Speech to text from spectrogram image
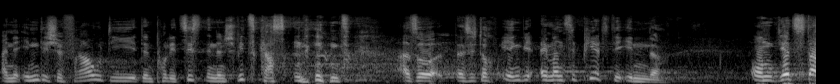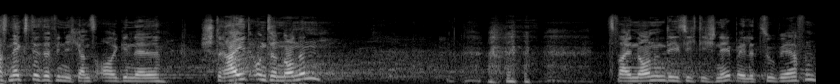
eine indische Frau, die den Polizisten in den Schwitzkasten nimmt. Also, das ist doch irgendwie emanzipiert, die Inder. Und jetzt das nächste, das finde ich ganz originell. Streit unter Nonnen. Zwei Nonnen, die sich die Schneebälle zuwerfen.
